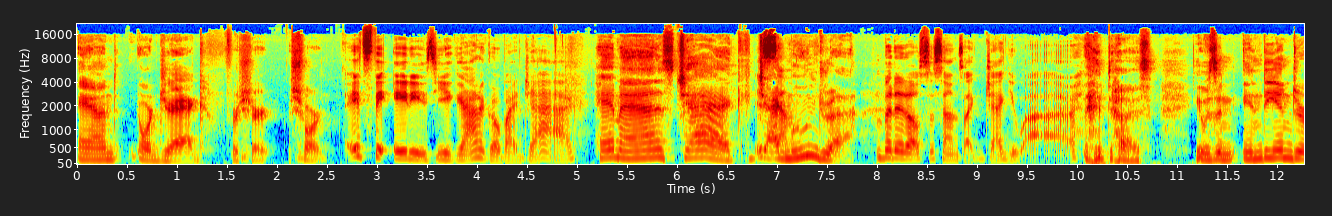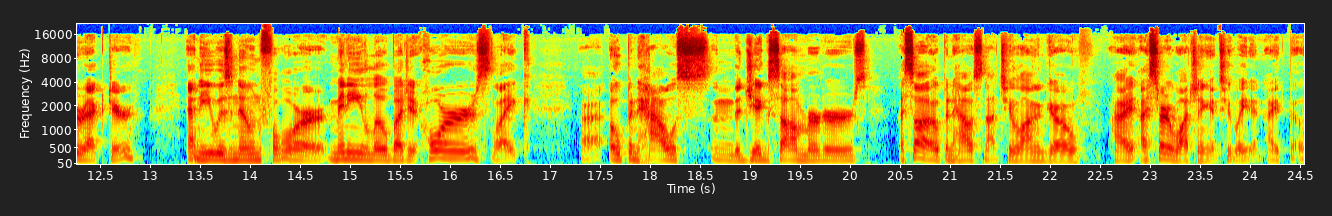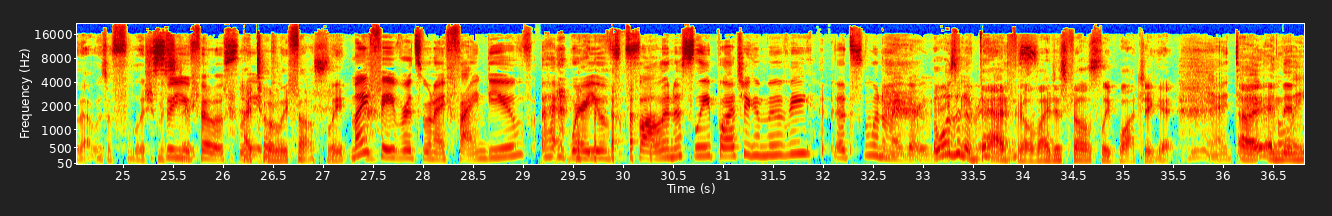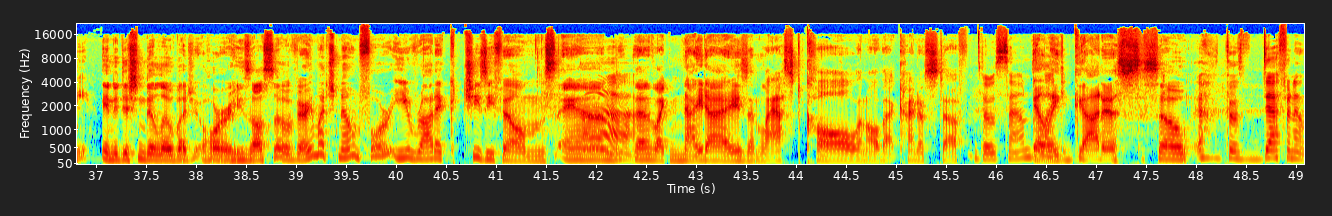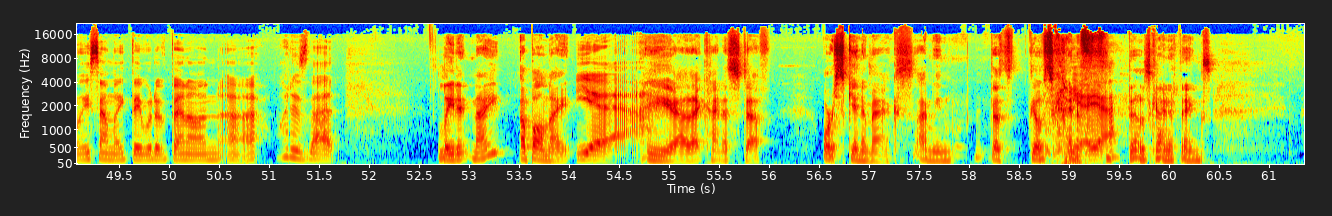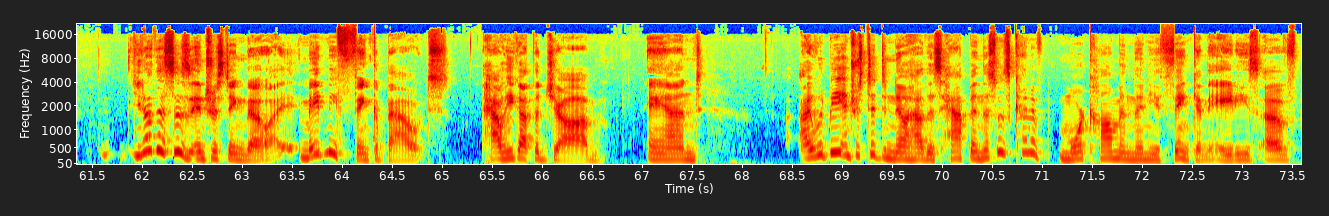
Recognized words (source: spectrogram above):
and or Jag for short. Short. It's the 80s. You got to go by Jag. Hey man, it's Jag. Jag sound- Mundhra. But it also sounds like Jaguar. It does. He was an Indian director, and he was known for many low budget horrors like uh, Open House and the Jigsaw Murders. I saw Open House not too long ago. I, I started watching it too late at night, though. That was a foolish mistake. So you fell asleep. I totally fell asleep. My favorite's when I find you where you've fallen asleep watching a movie. That's one of my very, It wasn't a bad things. film. I just fell asleep watching it. Yeah, I Uh, and then, in addition to low budget horror, he's also very much known for erotic, cheesy films and Ah. then like Night Eyes and Last Call and all that kind of stuff. Those sound Ellie like Goddess. So those definitely sound like they would have been on uh what is that? Late at night, up all night. Yeah. Yeah, that kind of stuff. Or Skinamax. I mean, that's those kind Yeah, of yeah. those kind of things. You know, this is interesting though. It made me think about how he got the job, and I would be interested to know how this happened. This was kind of more common than you think in the '80s of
